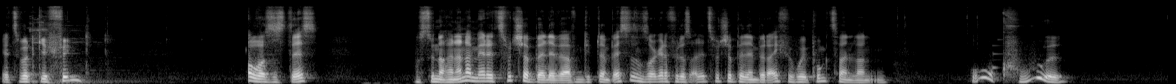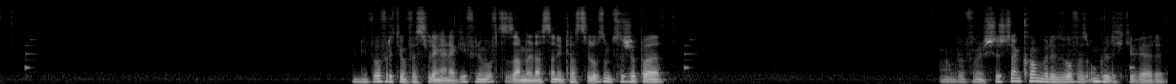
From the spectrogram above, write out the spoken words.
Jetzt wird gefinkt. Oh, was ist das? Musst du nacheinander mehrere Zwitscherbälle werfen. Gib dein Bestes und sorge dafür, dass alle Zwitscherbälle im Bereich für hohe Punktzahlen landen. Oh, cool. Um die Wurfrichtung festzulegen, Energie für den Wurf zu sammeln. Lass dann die Taste los, um Zwitscherball... Wenn wir von den Stillstand kommen, wird der Wurf als ungültig gewertet.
